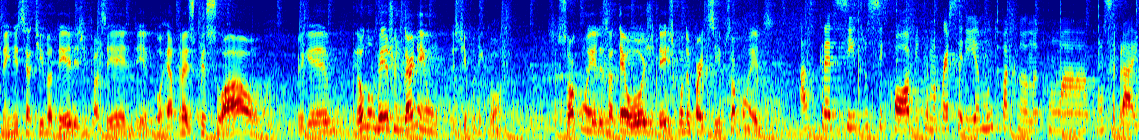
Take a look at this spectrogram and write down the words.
Na iniciativa deles de fazer, de correr atrás do pessoal, porque eu não vejo em lugar nenhum esse tipo de encontro. Só com eles até hoje, desde quando eu participo, só com eles. A Credit Citrus Cicobi tem uma parceria muito bacana com, a, com o Sebrae,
